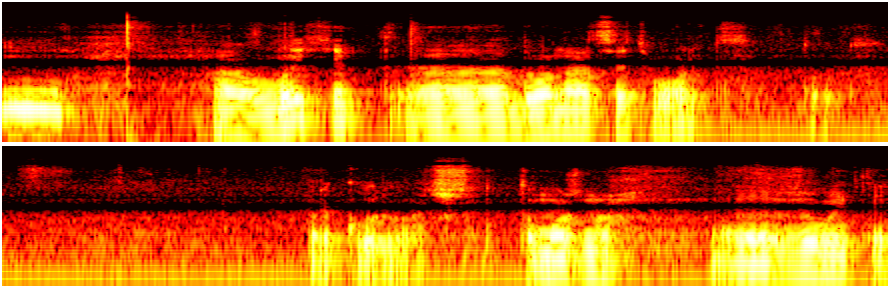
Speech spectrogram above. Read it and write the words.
І вихід е, 12 вольт тут. Прикурювач. Тобто можна живити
